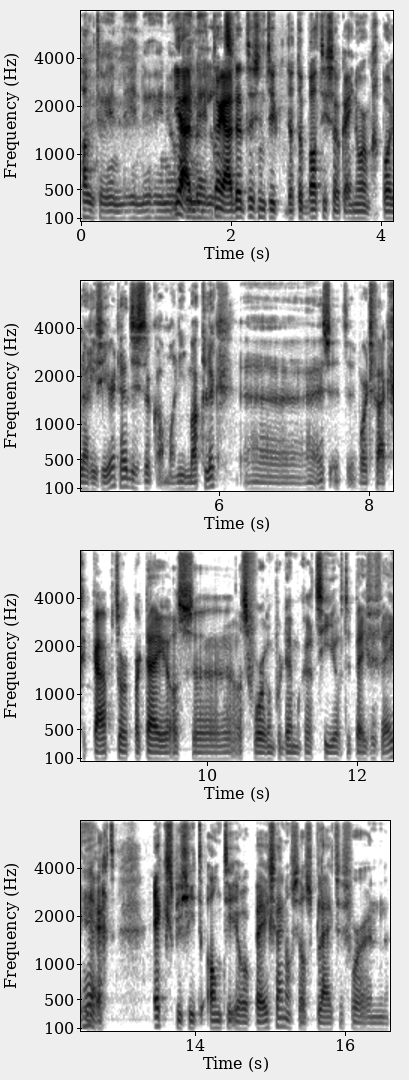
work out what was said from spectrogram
hangt er in, in, in, Ja, in Nederland. nou ja, dat is natuurlijk, dat debat is ook enorm gepolariseerd. Hè? Dus het is ook allemaal niet makkelijk. Eh, het, wordt vaak gekaapt door partijen als, eh, als Forum voor Democratie of de PVV, die Ja. echt expliciet anti-Europees zijn of zelfs pleiten voor een,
